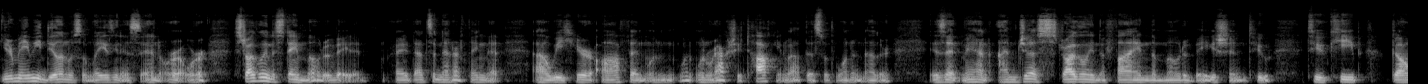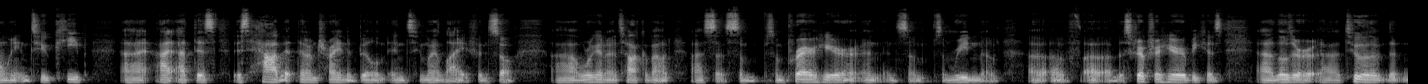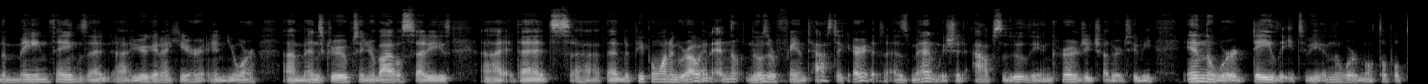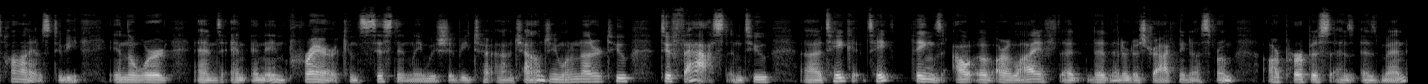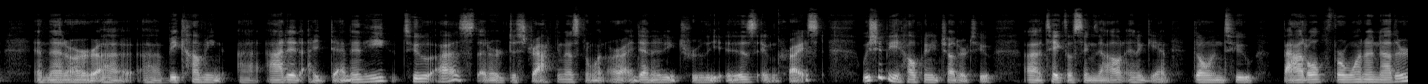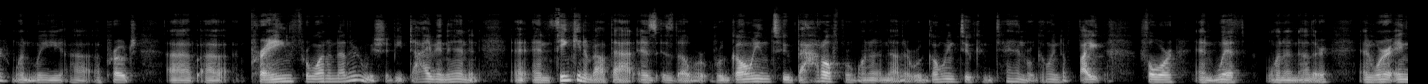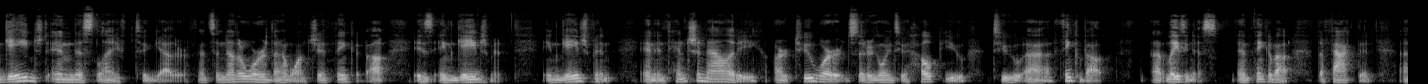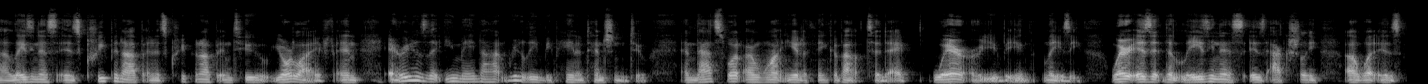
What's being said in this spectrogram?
you're maybe dealing with some laziness and or, or struggling to stay motivated right that's another thing that uh, we hear often when, when, when, we're actually talking about this with one another is that man i'm just struggling to find the motivation to to keep going to keep uh, at, at, this this habit that I'm trying to build into my life. And so uh, we're going to talk about uh, some, some, some prayer here and, and some some reading of uh, of, uh, of, the scripture here because uh, those are two of the, the, main things that you're going to hear in your men's groups and your Bible studies that's that the people want to grow in. And those are fantastic areas. As men, we should absolutely encourage each other to be in the Word daily, to be in the Word multiple times, to be in the Word and and and in prayer consistently. We should be ch- challenging one another to to fast and to uh, take take things out of our life that, that, that are distracting us from our purpose as as men and that are uh, uh becoming uh, added identity to us that are distracting us from what our identity truly is in Christ. We should be helping each other to uh, take those things out and again go into battle for one another, when we uh, approach uh, uh, praying for one another, we should be diving in and, and, thinking about that as, as though we're, we're, going to battle for one another. We're going to contend. We're going to fight for and with one another. And we're engaged in this life together. That's another word that I want you to think about is engagement. Engagement and intentionality are two words that are going to help you to uh, think about uh, laziness and think about the fact that uh, laziness is creeping up and it's creeping up into your life in areas that you may not really be paying attention to. And that's what I want you to think about today. Where are you being lazy? Where is it that laziness is actually uh, what is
